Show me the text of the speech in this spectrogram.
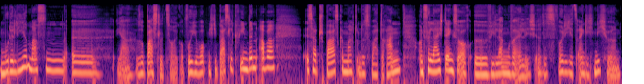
Modelliermassen, äh, ja, so Bastelzeug, obwohl ich überhaupt nicht die Bastelqueen bin, aber es hat Spaß gemacht und es war dran. Und vielleicht denkst du auch, äh, wie langweilig, äh, das wollte ich jetzt eigentlich nicht hören.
